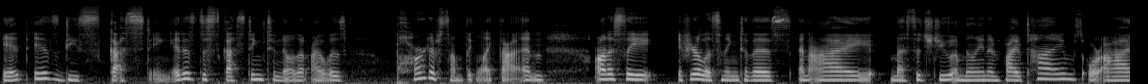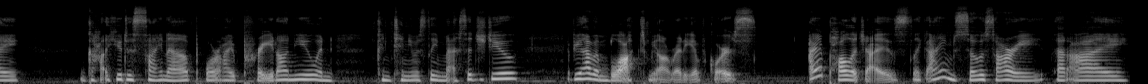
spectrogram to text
it is disgusting. It is disgusting to know that I was part of something like that. And honestly, if you're listening to this and I messaged you a million and five times, or I got you to sign up, or I preyed on you and continuously messaged you, if you haven't blocked me already, of course, I apologize. Like, I am so sorry that I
